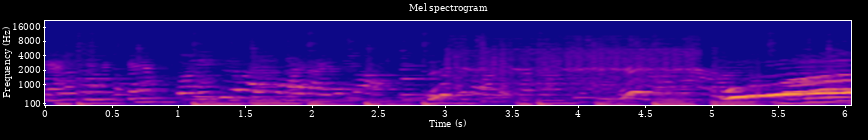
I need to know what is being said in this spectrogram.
แกะแกะแกะตัวนี้ชื่ออะไรสบายใจหรือเปล่าอึ๊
